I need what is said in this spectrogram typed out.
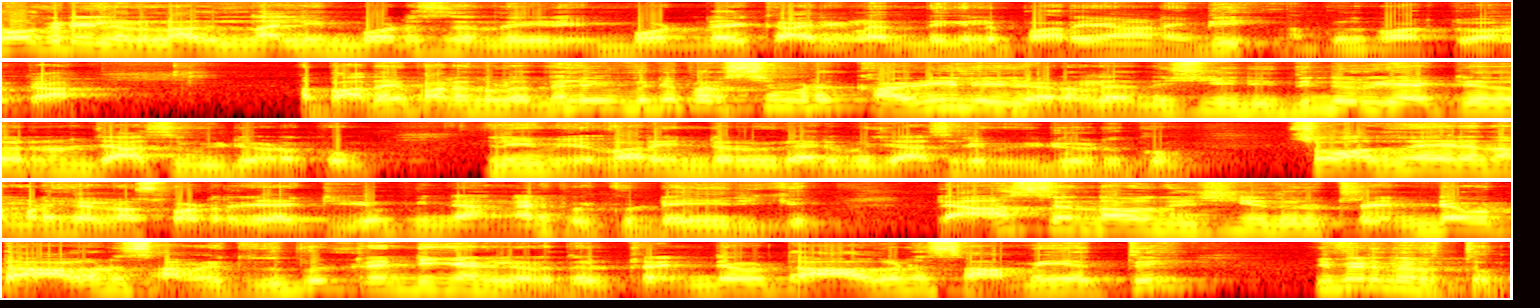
നോക്കട്ടില്ല അതിൽ നല്ല ഇമ്പോർട്ടൻസ് എന്തെങ്കിലും ഇമ്പോർട്ടന്റ് കാര്യങ്ങൾ എന്തെങ്കിലും പറയുകയാണെങ്കിൽ നമുക്ക് പാർട്ട് ടു ഇറക്കാം. അപ്പൊ അതേ പറഞ്ഞുള്ളൂ എന്തായാലും ഇവരുടെ പ്രശ്നം ഇവിടെ കഴിയില്ല എന്താ വെച്ചാൽ ഇതിന്റെ റിയാക്ട് ചെയ്ത് പറഞ്ഞാൽ ജാസി വീഡിയോ എടുക്കും. അല്ലെങ്കിൽ വേറെ ഇന്റർവ്യൂ കാര്യം ജാസിയുടെ വീഡിയോ എടുക്കും. സോ അത് നേരെ നമ്മുടെ ഹെലോ സ്പോട്ട് റിയാക്ട് ചെയ്യും. പിന്നെ അങ്ങനെ പോയിക്കൊണ്ടേയിരിക്കും. ലാസ്റ്റ് എന്താണെന്ന് വെച്ച് കഴിഞ്ഞാൽ ഇതൊരു ട്രെൻഡ് ഔട്ട് ആകുന്ന സമയത്ത് ഇതിപ്പോൾ ട്രെൻഡിങ് ആണല്ലോ. ഇത് ട്രെൻഡ് ഔട്ട് ആകുന്ന സമയത്ത് ഇവർ നിർത്തും.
